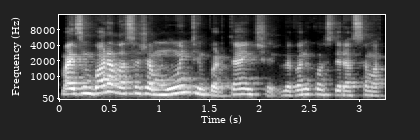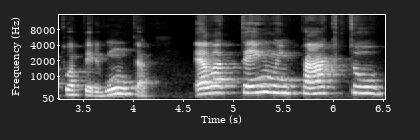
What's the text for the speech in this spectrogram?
mas embora ela seja muito importante, levando em consideração a tua pergunta, ela tem um impacto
